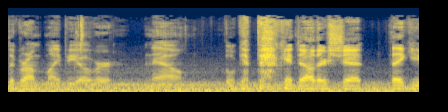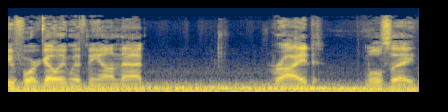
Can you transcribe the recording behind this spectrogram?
the grump might be over now. We'll get back into other shit. Thank you for going with me on that ride. We'll say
